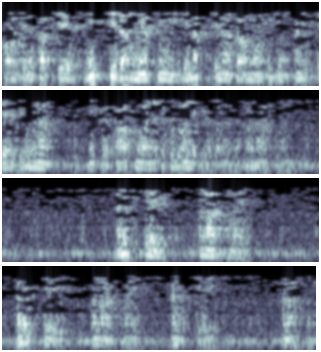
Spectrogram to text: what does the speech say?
පවතින සත්‍යයේ නිත්‍ය ධර්මයක් නෙවෙයි වෙනස් වෙන ධර්මයක් අනිත්‍යයි වුණා. මේක ආත්ම වන්නට පුළුවන් කියලා බලන්න. අනාත්මයි. අනිත්‍යයි අනාත්මයි. අනිත්‍යයි අනාත්මයි. අනිත්‍යයි අනාත්මයි.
